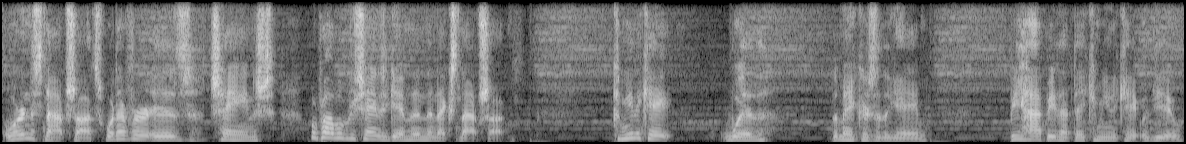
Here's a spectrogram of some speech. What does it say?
We're in the snapshots. Whatever is changed, we'll probably change again in the next snapshot. Communicate with the makers of the game. Be happy that they communicate with you.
